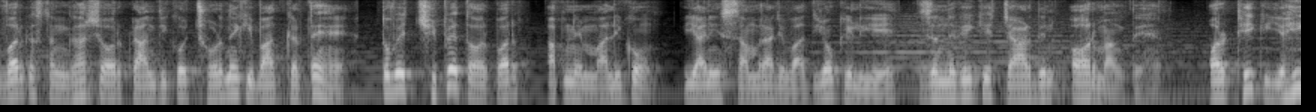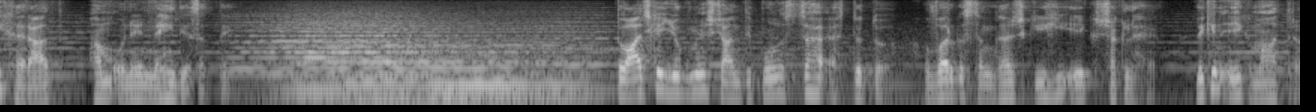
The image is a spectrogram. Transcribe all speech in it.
वर्ग संघर्ष और क्रांति को छोड़ने की बात करते हैं तो वे छिपे तौर पर अपने मालिकों, यानी साम्राज्यवादियों के लिए ज़िंदगी के चार दिन और मांगते हैं, और ठीक यही खैरात हम उन्हें नहीं दे सकते। तो आज के युग में शांतिपूर्ण सह अस्तित्व वर्ग संघर्ष की ही एक शक्ल है, लेकिन एकमात्र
